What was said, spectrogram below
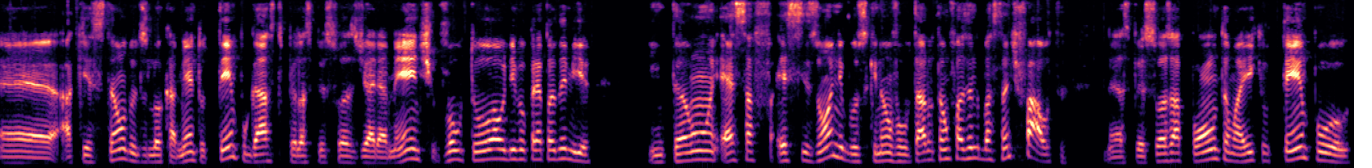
é, a questão do deslocamento, o tempo gasto pelas pessoas diariamente, voltou ao nível pré-pandemia. Então, essa, esses ônibus que não voltaram estão fazendo bastante falta. Né? As pessoas apontam aí que o tempo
